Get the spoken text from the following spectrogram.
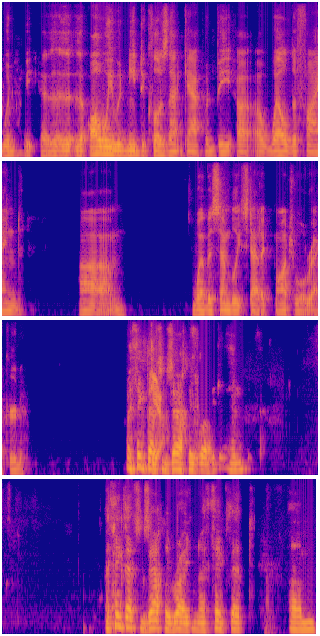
would be uh, the- the- all we would need to close that gap would be a, a well-defined um, WebAssembly static module record. I think that's Yeah. exactly right. And I think that's exactly right. And I think that um,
